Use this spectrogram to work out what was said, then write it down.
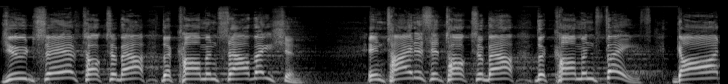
Jude says, talks about the common salvation. In Titus, it talks about the common faith. God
